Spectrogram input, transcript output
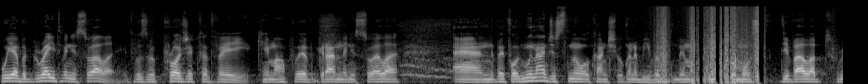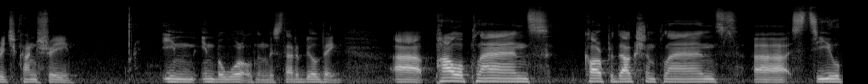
we have a great Venezuela. It was a project that they came up with, Gran Venezuela, and they thought, we're not just an oil country, we're going to be the, most developed, rich country in, in the world. And they started building uh, power plants, car production plants, uh, steel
